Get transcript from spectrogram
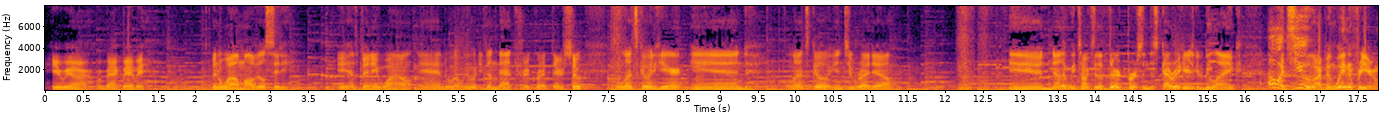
Here we are. We're back, baby. It's been a while, Mauville City. It has been a while, and, well, we already done that trick right there. So, let's go in here, and let's go into Rydel. And now that we talked to the third person, this guy right here is going to be like, Oh, it's you! I've been waiting for you.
